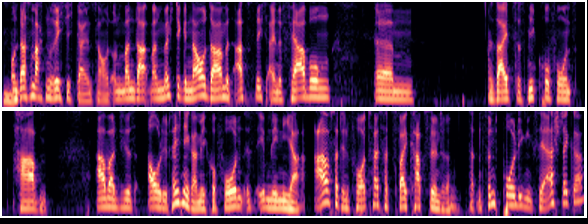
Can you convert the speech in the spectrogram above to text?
Mhm. Und das macht einen richtig geilen Sound. Und man, da, man möchte genau da mit Absicht eine Färbung ähm, seits des Mikrofons haben aber dieses Audio-Technica-Mikrofon ist eben linear. Aber es hat den Vorteil, es hat zwei Kapseln drin. Es hat einen 5-poligen XLR-Stecker,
